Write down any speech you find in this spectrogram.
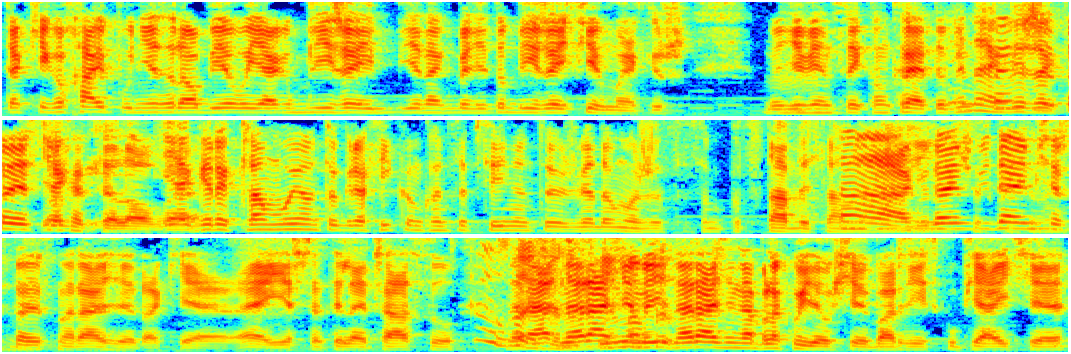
takiego hypu nie zrobią, jak bliżej, jednak będzie to bliżej filmu, jak już będzie więcej konkretów, więc No, tak, wiesz, że to jest jak, trochę celowe. Jak reklamują to grafiką koncepcyjną, to już wiadomo, że to są podstawy same. Tak, wydaje, wydaje mi się, że to jest na razie takie, ej, jeszcze tyle czasu. No, na, na, no, razie, film my, to- na razie na Black Widow się bardziej skupiajcie.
